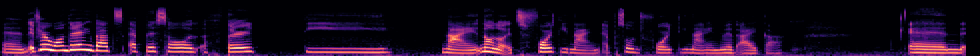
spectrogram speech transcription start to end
And if you're wondering that's episode 39 no no it's 49 episode 49 with Aika and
